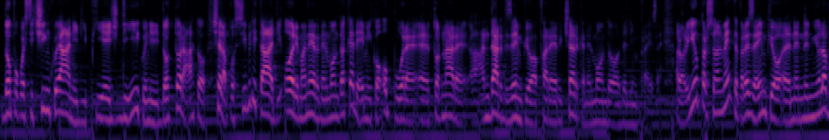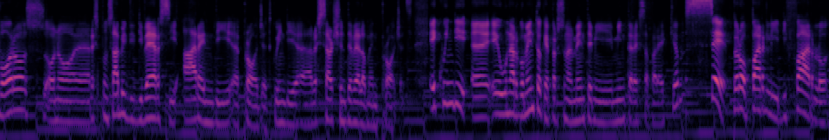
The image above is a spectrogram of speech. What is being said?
dopo questi 5 anni di PhD, quindi di dottorato, c'è la possibilità di o rimanere nel mondo accademico oppure eh, tornare a andare ad esempio a fare ricerca nel mondo delle imprese. Allora io personalmente per esempio eh, nel, nel, mio lavoro sono eh, responsabile di diversi RD eh, project, quindi eh, Research and Development Projects e quindi eh, è un argomento che personalmente mi, mi, interessa parecchio. Se però parli di farlo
